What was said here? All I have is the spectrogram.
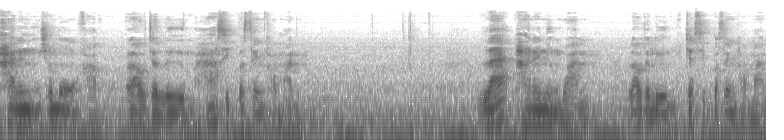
ภายในหนึ่งชั่วโมงครับ เราจะลืม 50%ของมัน และภายในหนึ่งวัน เราจะลืม 70%ของมัน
